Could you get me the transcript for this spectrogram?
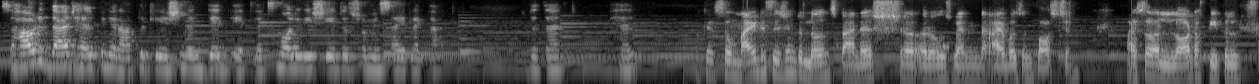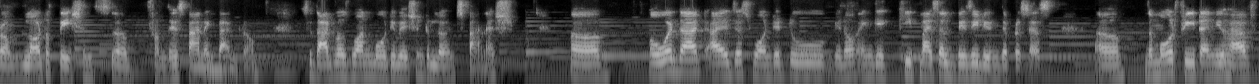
So how did that help in your application and did it like small initiatives from your side like that? Did that help? Okay so my decision to learn spanish uh, arose when i was in boston i saw a lot of people from a lot of patients uh, from the hispanic background. So that was one motivation to learn spanish. Uh, over that i just wanted to you know engage, keep myself busy during the process. Uh, the more free time you have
